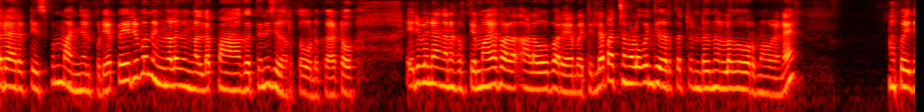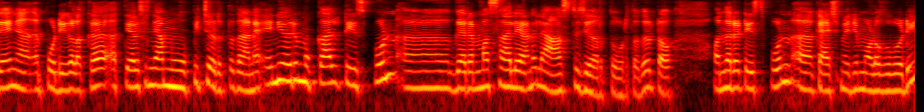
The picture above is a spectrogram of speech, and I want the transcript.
ഒരു അര ടീസ്പൂൺ മഞ്ഞൾപ്പൊടി. അപ്പോൾ എരിവ് നിങ്ങൾ നിങ്ങളുടെ പാകത്തിന് ചേർത്ത് കൊടുക്കുക കേട്ടോ. എരിവിന് അങ്ങനെ കൃത്യമായ അളവ് പറയാൻ പറ്റില്ല. പച്ചമുളകും ചേർത്തിട്ടുണ്ട് എന്നുള്ളത് ഓർമ്മ വേണേ. അപ്പോൾ ഇതേ ഞാൻ പൊടികളൊക്കെ അത്യാവശ്യം ഞാൻ മൂപ്പിച്ചെടുത്തതാണ്. ഇനി ഒരു മുക്കാൽ ടീസ്പൂൺ ഗരം മസാലയാണ് ലാസ്റ്റ് ചേർത്ത് കൊടുത്തത് കേട്ടോ ഒന്നര ടീസ്പൂൺ കാശ്മീരി മുളക് പൊടി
